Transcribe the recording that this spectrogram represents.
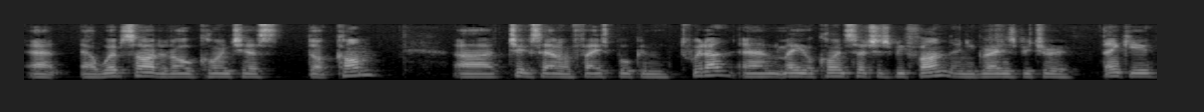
at our website at oldcoinchest.com. Uh, check us out on Facebook and Twitter, and may your coin searches be fun and your gradings be true. Thank you.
